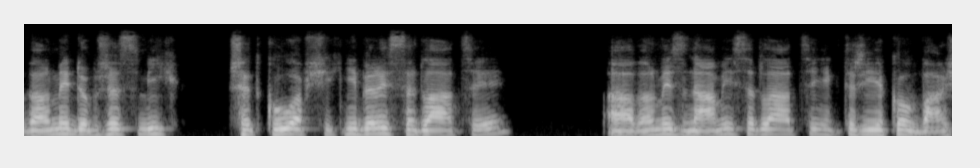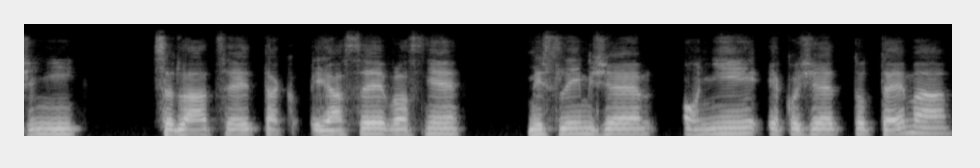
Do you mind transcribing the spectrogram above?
velmi dobře svých předků a všichni byli sedláci a velmi známí sedláci, někteří jako vážení sedláci, tak já si vlastně myslím, že oni, jakože to téma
